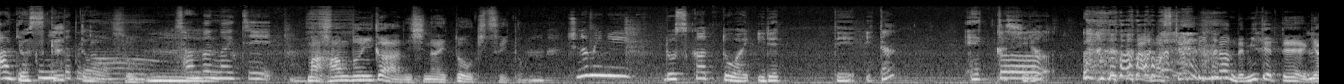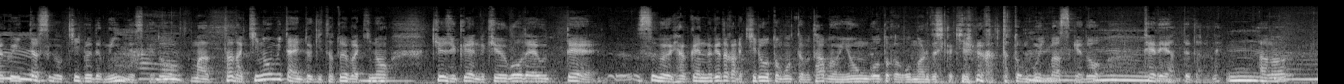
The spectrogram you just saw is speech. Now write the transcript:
あ逆に言った時。そう。3分の1まあ半分以下にしないときついと思う、ちなみにロスカットは入れていた？えっとかしらまあ、スキャルピングなんで見てて逆行ったらすぐ切るでもいいんですけど、まあ、ただ昨日みたいな時例えば昨日99円で95で売ってすぐ100円抜けたから切ろうと思っても多分45とか50でしか切れなかったと思いますけど手でやってたらね。あの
